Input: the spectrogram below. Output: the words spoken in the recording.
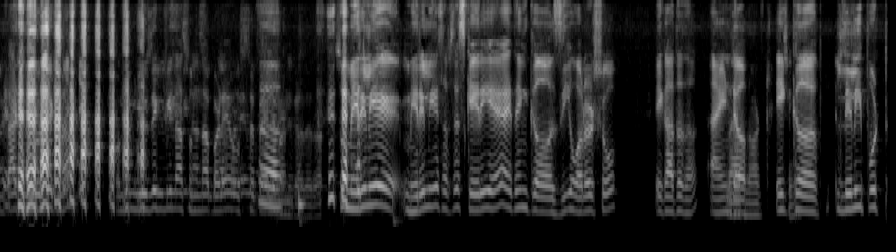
दैट म्यूज़िक ना। और मैं म्यूज़िक भी ना सुनना पड़े उससे पहले बंद कर देता सो मेरे लिए मेरे लिए सबसे स्केरी है I think Zee horror show एक आता था एंड not एक लिलीपुट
